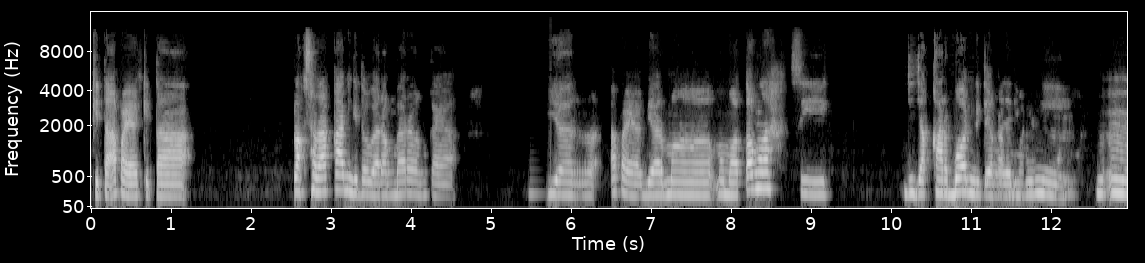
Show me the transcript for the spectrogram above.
kita apa ya kita laksanakan gitu bareng-bareng kayak biar apa ya biar me memotong lah si jejak karbon gitu yang ada di bumi. Mm -mm.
